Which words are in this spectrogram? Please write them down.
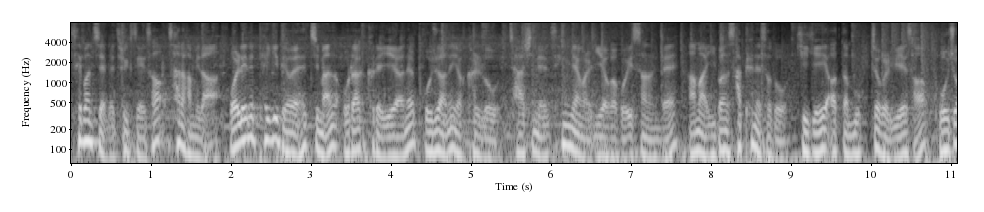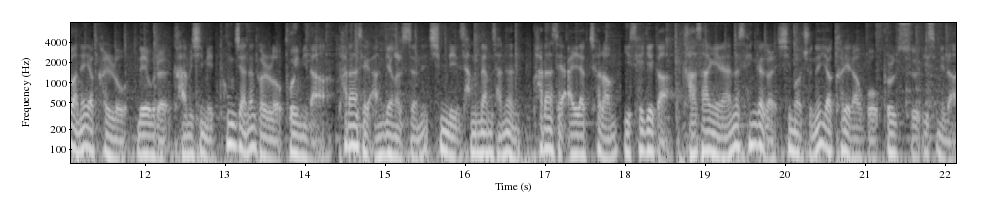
세 번째 매트릭스 에서 살아갑니다. 원래는 폐기되어야 했지만 오라클의 예언을 보조하는 역할로 자신의 생명을 이어가고 있었는데 아마 이번 4편에서도 기계의 어떤 목적을 위해서 보조하는 역할로 네오를 감시 및 통제하는 걸로 보입니다. 파란색 안경을 쓴 심리 상담사는 파란색 알약처럼 이 세계가 가상이라는 생각을 심어주는 역할이라고 볼 수 있습니다.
